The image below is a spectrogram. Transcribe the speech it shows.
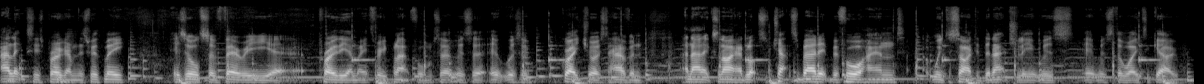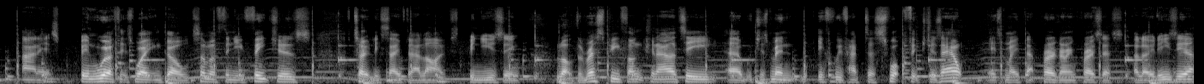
Alex, who's programmed this with me, is also very uh, pro the MA3 platform. So it was a, it was a great choice to have, and, and Alex and I had lots of chats about it beforehand. We decided that actually it was it was the way to go, and it's been worth its weight in gold. Some of the new features totally saved our lives. Been using a lot of the recipe functionality, uh, which has meant if we've had to swap fixtures out, it's made that programming process a load easier.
